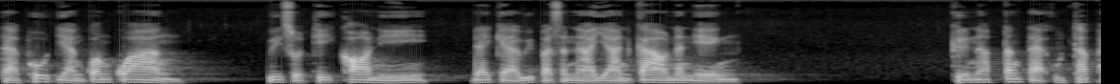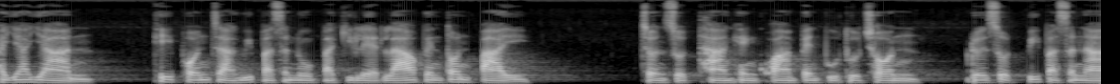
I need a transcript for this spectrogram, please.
แต่พูดอย่างกว้างๆ วิสุทธิข้อนี้ได้แก่วิปัสสนาญาณเก้านั่นเอง คือนับตั้งแต่อุทธพยญาณที่พ้นจากวิปัสสนูปกิเลสแล้วเป็นต้นไป จนสุดทางแห่งความเป็นปุถุชน หรือสุดวิปัสสนา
